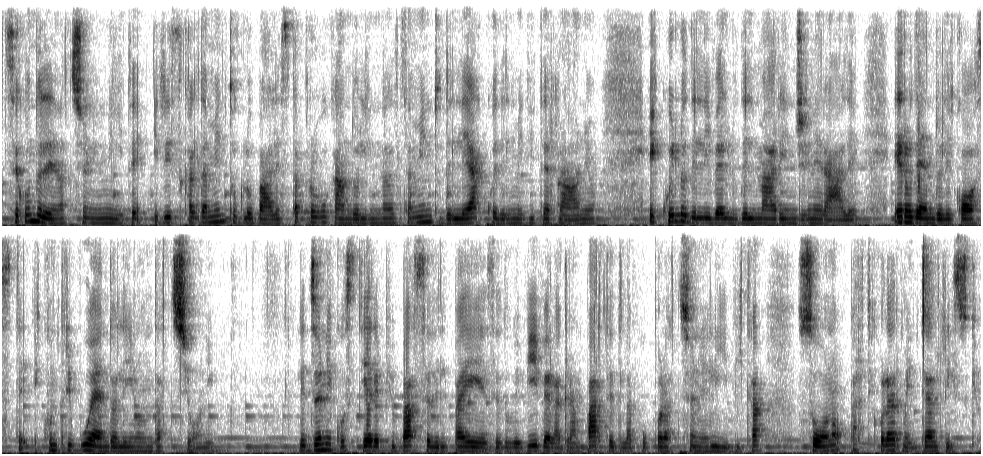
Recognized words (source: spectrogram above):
Secondo le Nazioni Unite, il riscaldamento globale sta provocando l'innalzamento delle acque del Mediterraneo e quello del livello del mare in generale, erodendo le coste e contribuendo alle inondazioni. Le zone costiere più basse del paese, dove vive la gran parte della popolazione libica, sono particolarmente al rischio.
